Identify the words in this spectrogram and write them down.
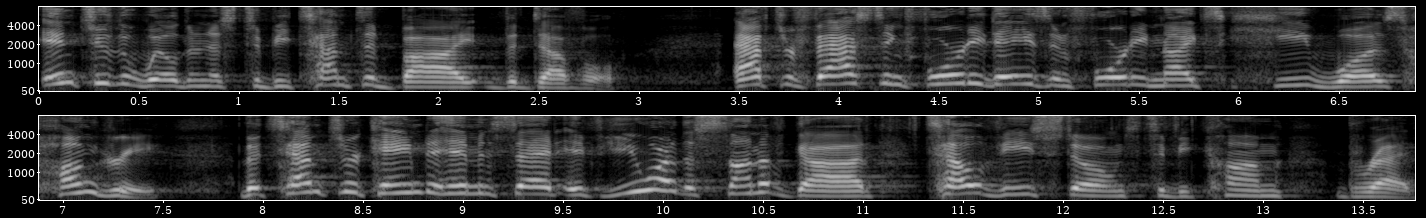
into the wilderness to be tempted by the devil. After fasting 40 days and 40 nights, he was hungry. The tempter came to him and said, If you are the Son of God, tell these stones to become bread.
